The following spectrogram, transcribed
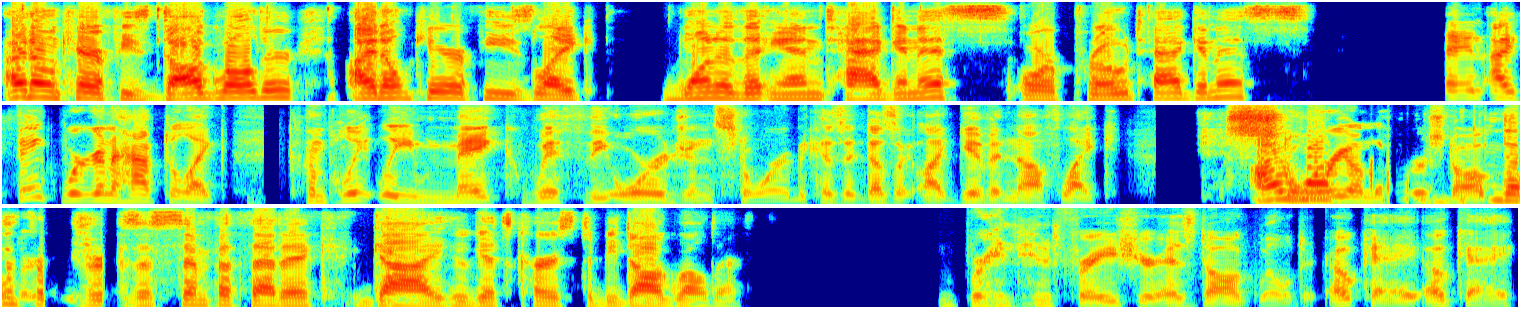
I don't care if he's dog welder. I don't care if he's like one of the antagonists or protagonists. And I think we're gonna have to like completely make with the origin story because it doesn't like give enough like story on the first dog Brendan welder. Fraser is a sympathetic guy who gets cursed to be dog welder. Brendan Fraser as dog welder. Okay, okay.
